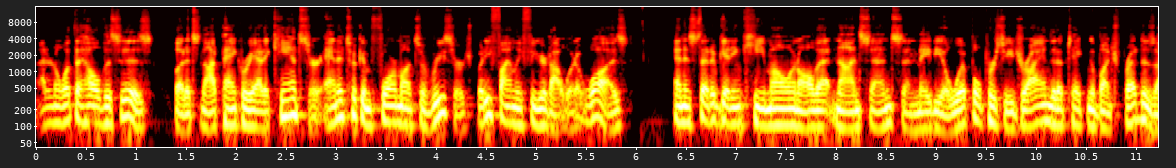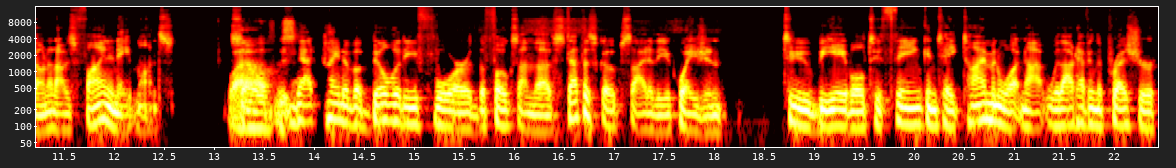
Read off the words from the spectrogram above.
I don't know what the hell this is, but it's not pancreatic cancer. And it took him four months of research, but he finally figured out what it was. And instead of getting chemo and all that nonsense and maybe a Whipple procedure, I ended up taking a bunch of prednisone and I was fine in eight months. Wow. So that kind of ability for the folks on the stethoscope side of the equation to be able to think and take time and whatnot without having the pressure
